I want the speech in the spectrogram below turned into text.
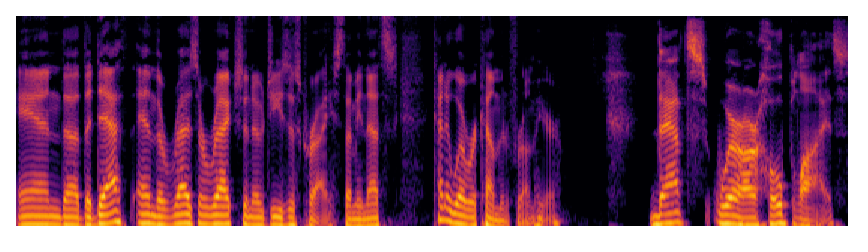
and uh, the death and the resurrection of Jesus Christ. I mean, that's kind of where we're coming from here. That's where our hope lies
